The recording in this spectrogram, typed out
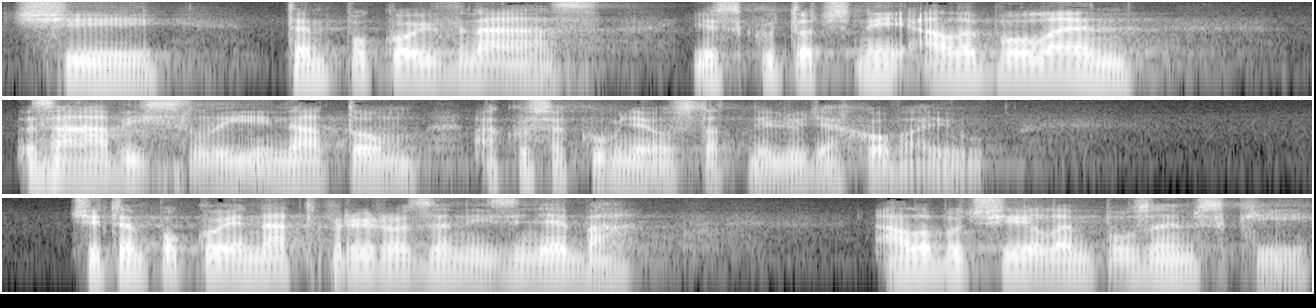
či ten pokoj v nás je skutočný, alebo len závislý na tom, ako sa ku mne ostatní ľudia chovajú. Či ten pokoj je nadprirodzený z neba alebo či je len pozemský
